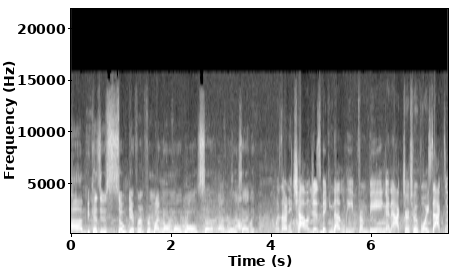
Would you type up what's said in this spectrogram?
um, because it was so different from my normal roles. So I'm really excited. Was there any challenges making that leap from being an actor to a voice actor?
